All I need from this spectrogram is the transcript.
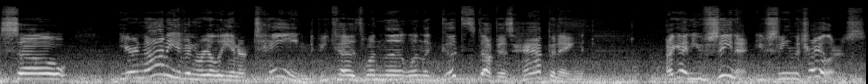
So you're not even really entertained because when the when the good stuff is happening, again, you've seen it. You've seen the trailers.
